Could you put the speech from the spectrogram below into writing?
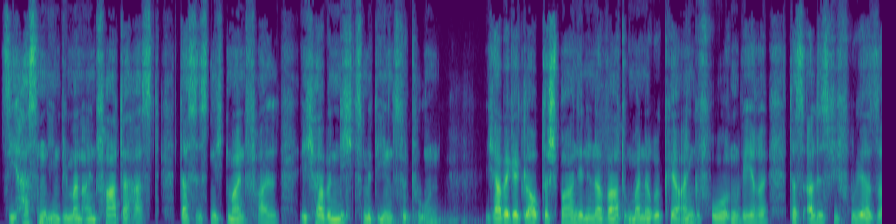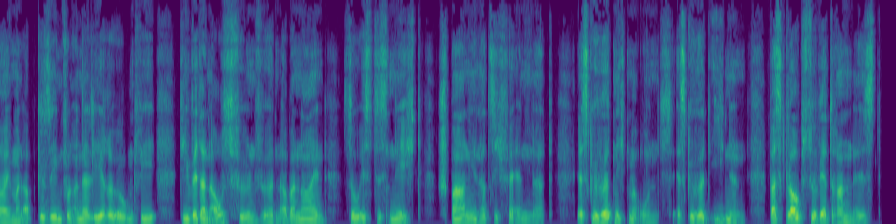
Sie hassen ihn, wie man einen Vater hasst. Das ist nicht mein Fall. Ich habe nichts mit ihnen zu tun. Ich habe geglaubt, dass Spanien in Erwartung meiner Rückkehr eingefroren wäre, dass alles wie früher sei, mal abgesehen von einer Lehre irgendwie, die wir dann ausfüllen würden. Aber nein, so ist es nicht. Spanien hat sich verändert. Es gehört nicht mehr uns, es gehört ihnen. Was glaubst du, wer dran ist?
